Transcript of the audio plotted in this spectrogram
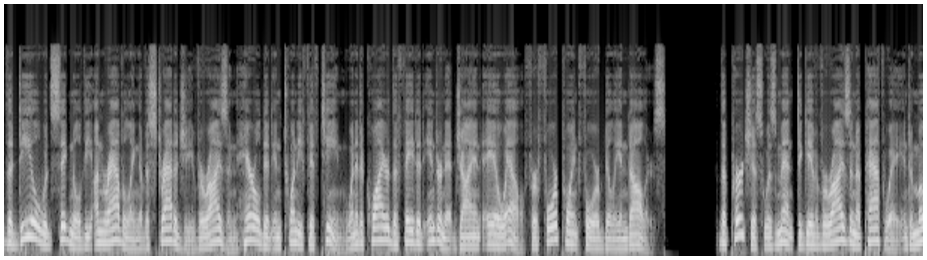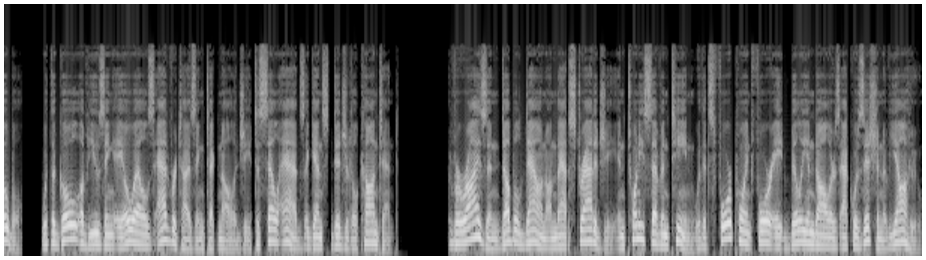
The deal would signal the unraveling of a strategy Verizon heralded in 2015 when it acquired the fated internet giant AOL for $4.4 billion. The purchase was meant to give Verizon a pathway into mobile, with the goal of using AOL's advertising technology to sell ads against digital content. Verizon doubled down on that strategy in 2017 with its $4.48 billion acquisition of Yahoo,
